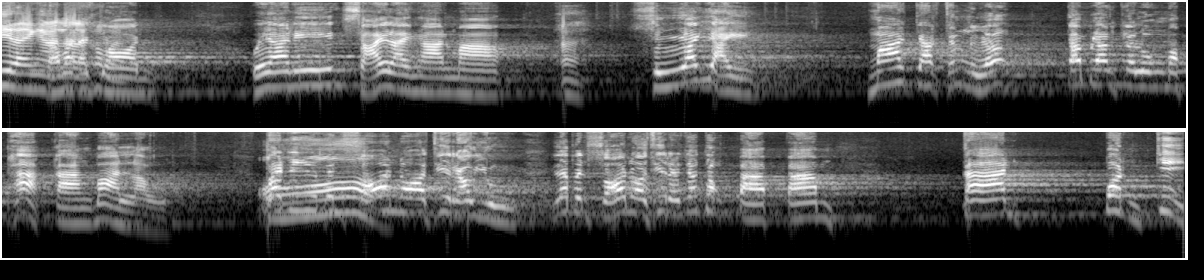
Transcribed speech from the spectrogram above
มีรายงานสารอะไรวัตรเข้าจมารเวลานี้สายรายงานมา อะเสือใหญ่ มาจากทางเหนือกำลังจะลงมาภาคกลางบ้านเราพอดีเป็นสอนอที่เราอยู่ และเป็นสอนอที่เราจะต้องปราบปรามการปล้นจี้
